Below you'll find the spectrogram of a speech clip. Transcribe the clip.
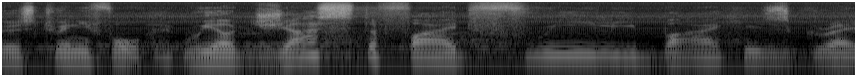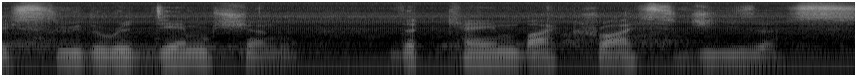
Verse 24 We are justified freely by his grace through the redemption that came by Christ Jesus.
